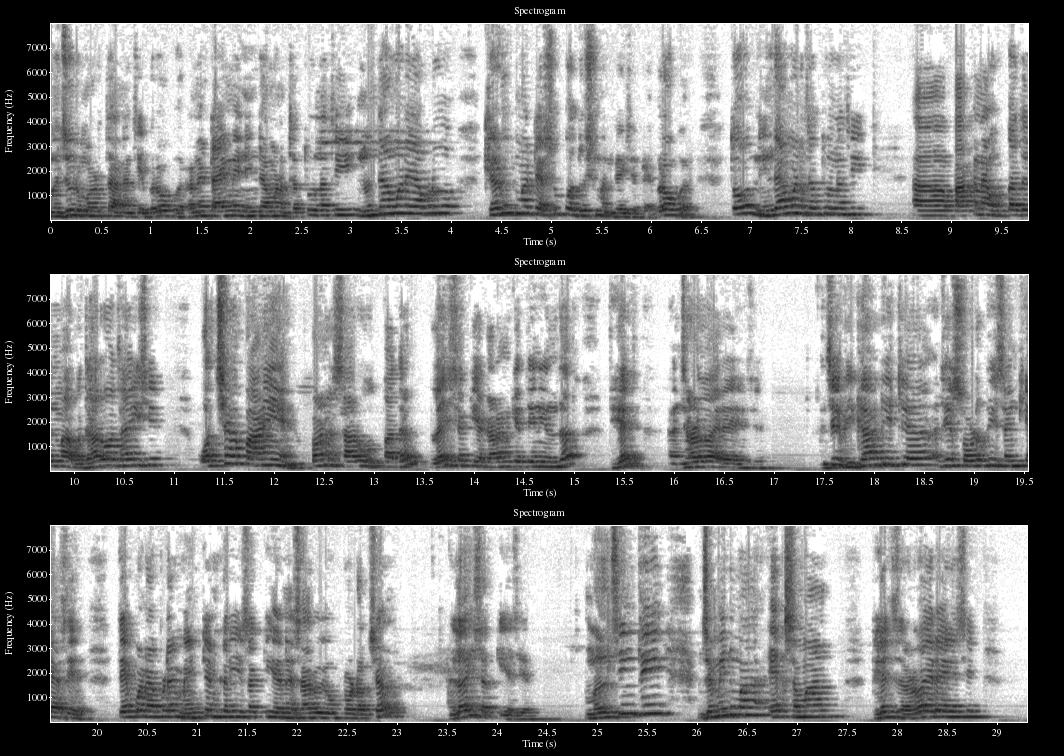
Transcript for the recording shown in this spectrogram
મજૂર મળતા નથી, બરોબર. અને ટાઈમે નિંદામણ થતું નથી. નિંદામણ એ આપણું ખેડૂત માટે સુપર દુશ્મન કહી શકાય, બરોબર. તો નિંદામણ થતું નથી. પાકના ઉત્પાદનમાં વધારો થાય છે. ઓછા પાણીએ પણ સારું ઉત્પાદન લઈ શકીએ, કારણ કે તેની અંદર ભેજ જળવાઈ રહે છે. જે વીઘા દીઠ જે છોડની સંખ્યા છે, તે પણ આપણે મેન્ટેન કરી શકીએ અને સારું એવું પ્રોડક્શન લઈ શકીએ છીએ. મલ્ચિંગથી જમીનમાં એક સમાન ભેજ જળવાઈ રહે છે.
